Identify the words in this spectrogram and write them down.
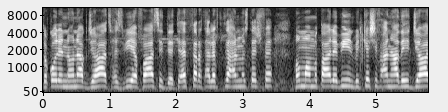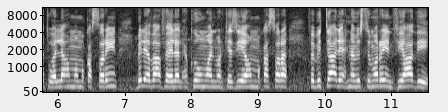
تقول أن هناك جهات حزبية فاسدة تأثرت على افتتاح المستشفى. هم مطالبين بالكشف عن هذه الجهات ولا هم مقصرين؟ بالإضافة إلى الحكومة المركزية هم مقصرة. فبالتالي إحنا مستمرين في هذه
